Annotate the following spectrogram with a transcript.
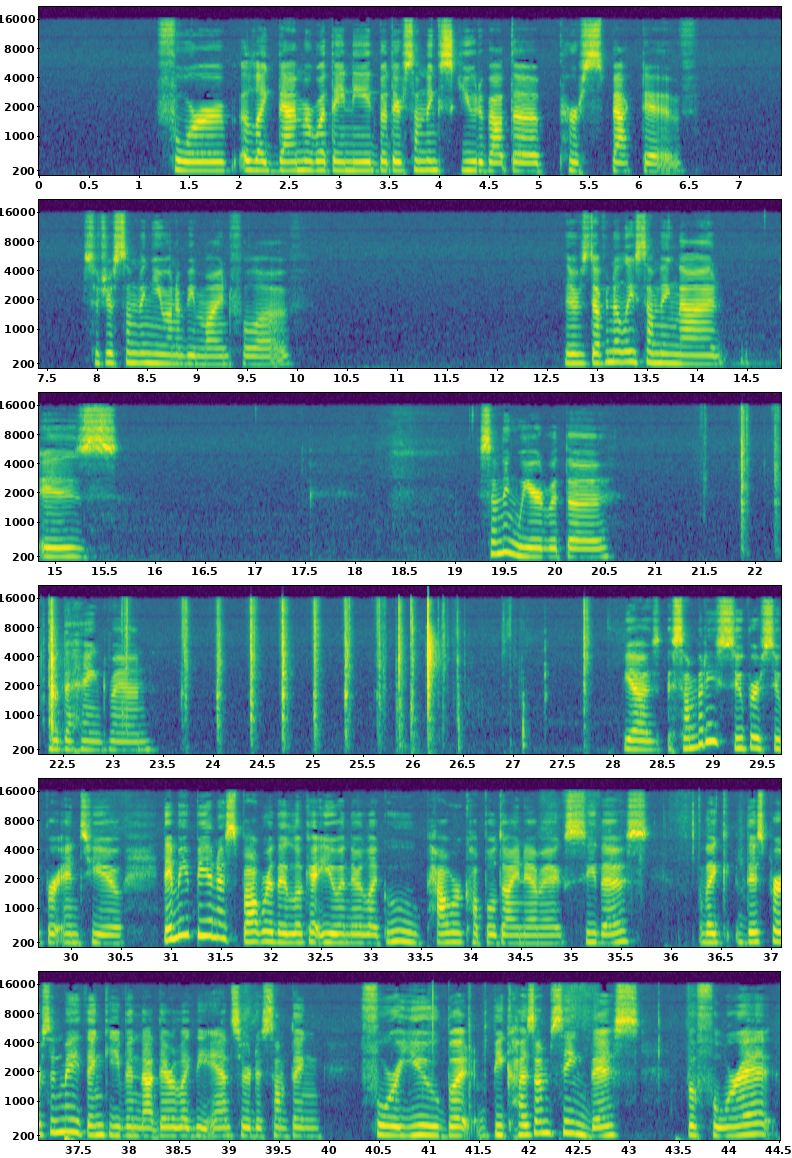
for like them or what they need, but there's something skewed about the perspective. So just something you want to be mindful of. There's definitely something that is something weird with the with the hanged man. Yeah, somebody's super, super into you. They may be in a spot where they look at you and they're like, ooh, power couple dynamics. See this? Like, this person may think even that they're like the answer to something for you, but because I'm seeing this before it,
